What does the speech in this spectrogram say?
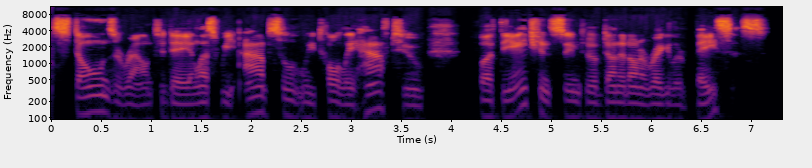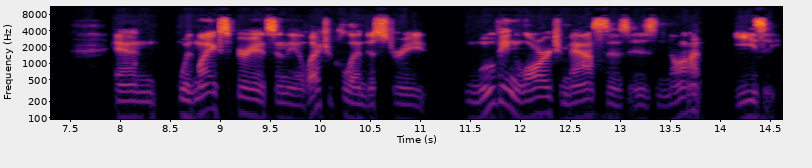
stones around today unless we absolutely totally have to, but the ancients seem to have done it on a regular basis. And with my experience in the electrical industry, moving large masses is not easy.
